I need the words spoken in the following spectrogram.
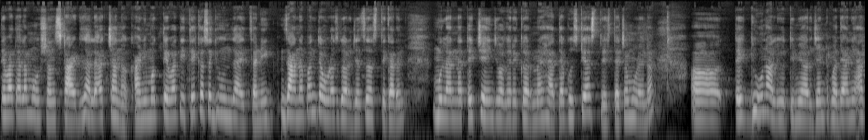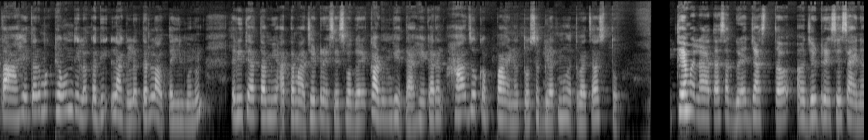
तेव्हा त्याला मोशन स्टार्ट झालं अचानक. आणि मग तेव्हा तिथे कसं घेऊन जायचं? आणि जाणं पण तेवढंच गरजेचं असते. कारण मुलांना ते चेंज वगैरे करणं ह्या त्या गोष्टी असतेच. त्याच्यामुळे ना ते घेऊन आली होती मी अर्जंटमध्ये आणि आता आहे तर मग ठेवून दिलं. कधी लागलं तर लावता येईल म्हणून. तर इथे आता मी आता माझे ड्रेसेस वगैरे काढून घेत आहे. कारण हा जो कप्पा आहे ना तो सगळ्यात महत्त्वाचा असतो. इथे मला आता सगळ्यात जास्त जे ड्रेसेस आहे ना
